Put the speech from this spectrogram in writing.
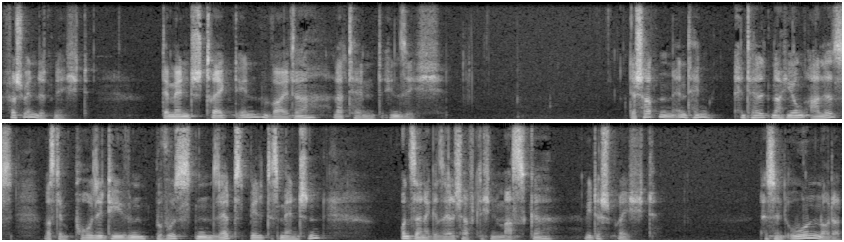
verschwindet nicht. Der Mensch trägt ihn weiter latent in sich. Der Schatten enthält nach Jung alles, was dem positiven, bewussten Selbstbild des Menschen und seiner gesellschaftlichen Maske widerspricht. Es sind un- oder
